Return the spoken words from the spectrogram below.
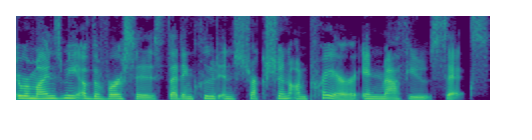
It reminds me of the verses that include instruction on prayer in Matthew 6.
